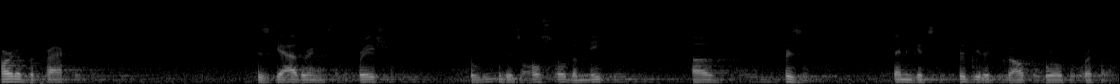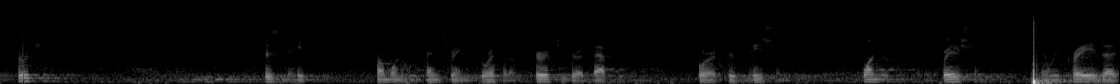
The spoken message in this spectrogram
part of the practice of this, gathering and celebration, I believe, is also the making of chrism. Then it gets distributed throughout the world to Orthodox churches. Um, uh, we chrismate, someone who's entering the Orthodox Church, either at baptism or at chrismation. Wonderful celebration, and we pray that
